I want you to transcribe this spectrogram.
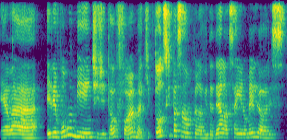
ela elevou o ambiente de tal forma que todos que passavam pela vida dela saíram melhores.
